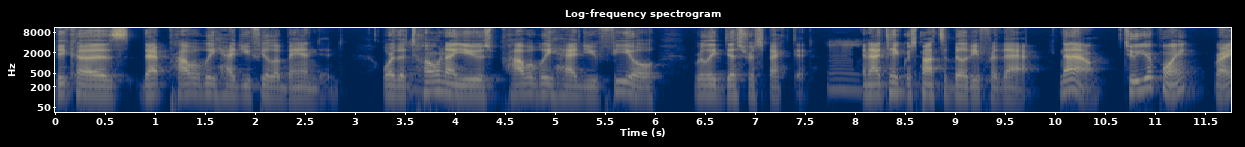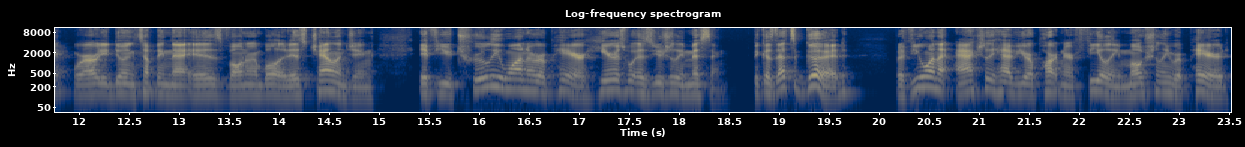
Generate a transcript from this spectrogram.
because that probably had you feel abandoned, or the Mm. tone I used probably had you feel really disrespected Mm. and I take responsibility for that. Now, to your point, right? We're already doing something that is vulnerable, it is challenging. If you truly want to repair, here's what is usually missing because that's good. But if you want to actually have your partner feel emotionally repaired,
